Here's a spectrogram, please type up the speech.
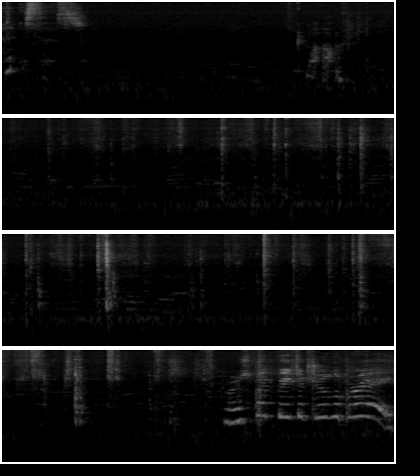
What is this? Wow. Pikachu Libre?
